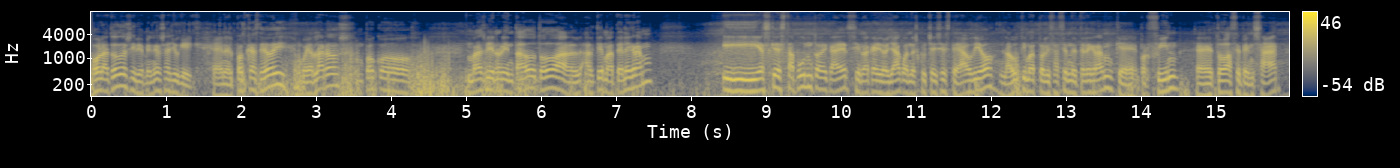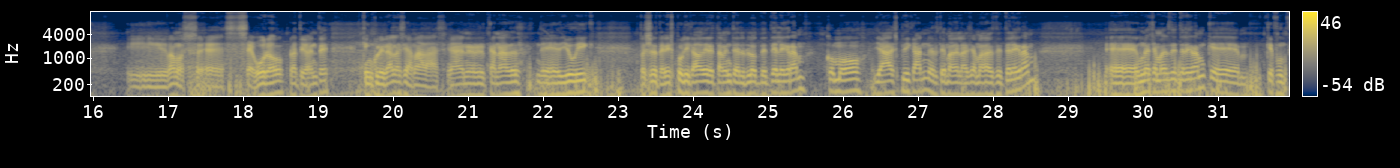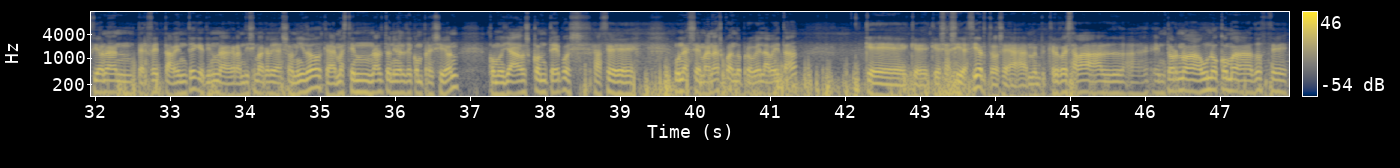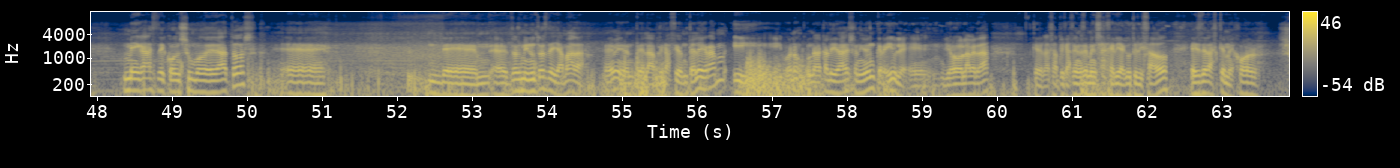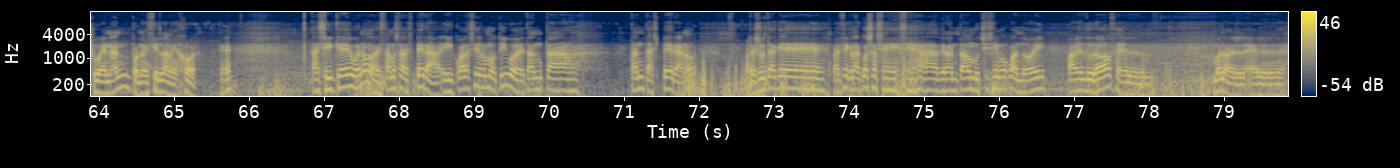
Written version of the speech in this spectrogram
Hola a todos y bienvenidos a YouGeek. En el podcast de hoy voy a hablaros un poco más bien orientado todo al, tema Telegram. Y es que está a punto de caer, si no ha caído ya cuando escuchéis este audio, la última actualización de Telegram que por fin eh, todo hace pensar y vamos, eh, seguro prácticamente que incluirá las llamadas. Ya en el canal de YouGeek pues eso, tenéis publicado directamente el blog de Telegram, como ya explican el tema de las llamadas de Telegram eh, unas llamadas de Telegram que, funcionan perfectamente, que tienen una grandísima calidad de sonido, que además tienen un alto nivel de compresión, como ya os conté pues hace unas semanas cuando probé la beta, que, es así de cierto, o sea, creo que estaba en torno a 1,12 megas de consumo de datos. Eh, de eh, dos minutos de llamada eh, mediante la aplicación Telegram y, bueno, una calidad de sonido increíble. Eh, yo la verdad que de las aplicaciones de mensajería que he utilizado es de las que mejor suenan, por no decir la mejor. Así que bueno, estamos a la espera. ¿Y cuál ha sido el motivo de tanta, tanta espera? ¿no? Resulta que parece que la cosa se, ha adelantado muchísimo cuando hoy Pavel Durov, el, bueno, el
